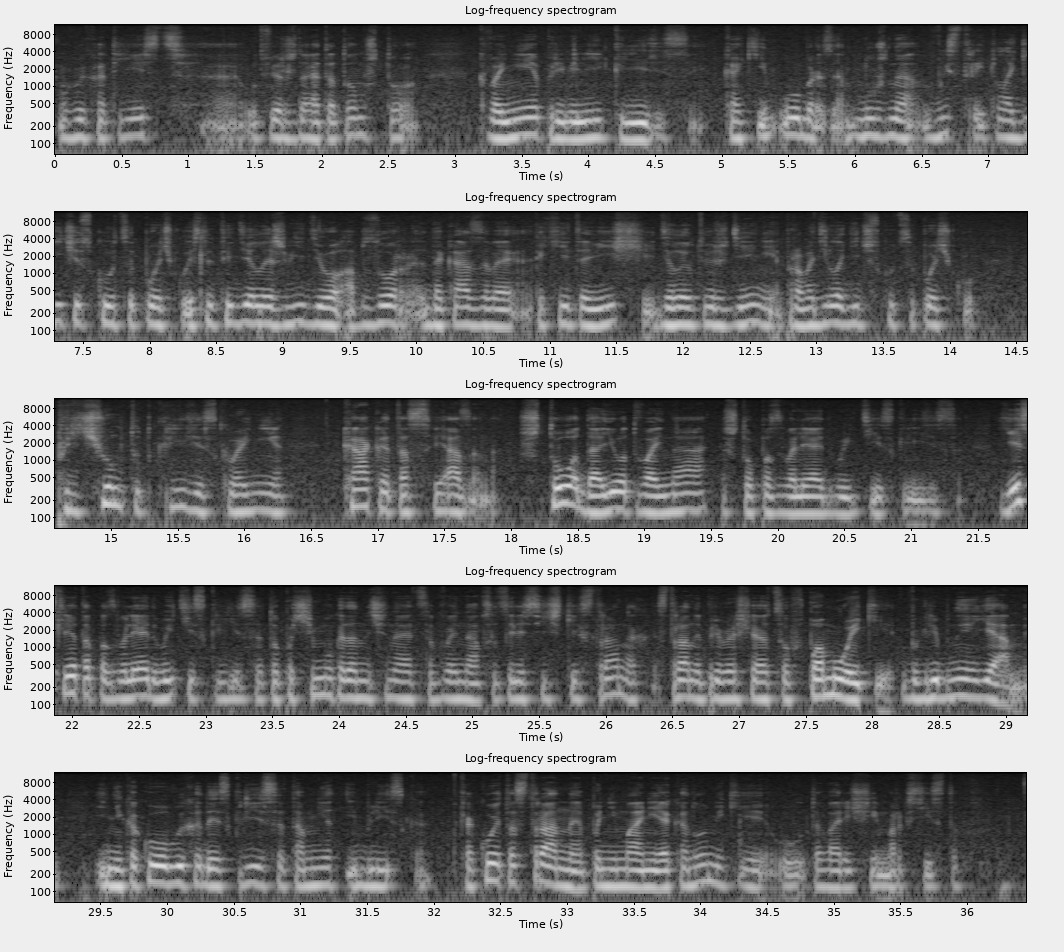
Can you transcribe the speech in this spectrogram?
выход есть, э, утверждает о том, что к войне привели кризисы. Каким образом? Нужно выстроить логическую цепочку. Если ты делаешь видео, обзор, доказывая какие-то вещи, делая утверждения, проводи логическую цепочку. Причем тут кризис к войне? Как это связано, что дает война, что позволяет выйти из кризиса. Если это позволяет выйти из кризиса, то почему, когда начинается война в социалистических странах, страны превращаются в помойки, в выгребные ямы, и никакого выхода из кризиса там нет и близко? Какое-то странное понимание экономики у товарищей марксистов.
